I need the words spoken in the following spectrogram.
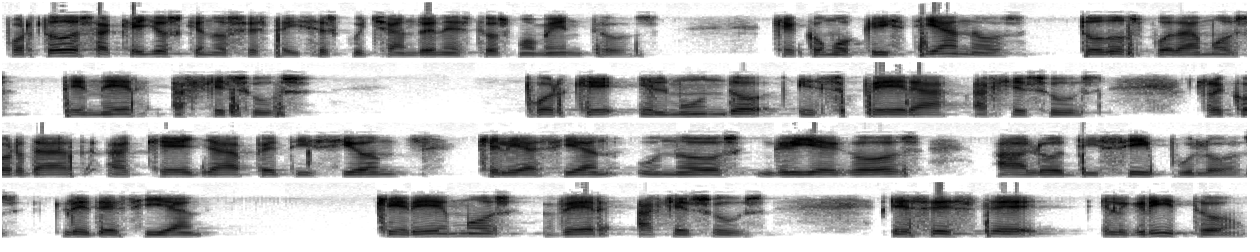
por todos aquellos que nos estáis escuchando en estos momentos, que como cristianos todos podamos tener a Jesús porque el mundo espera a Jesús. Recordad aquella petición que le hacían unos griegos a los discípulos. Le decían, queremos ver a Jesús. Es este el grito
